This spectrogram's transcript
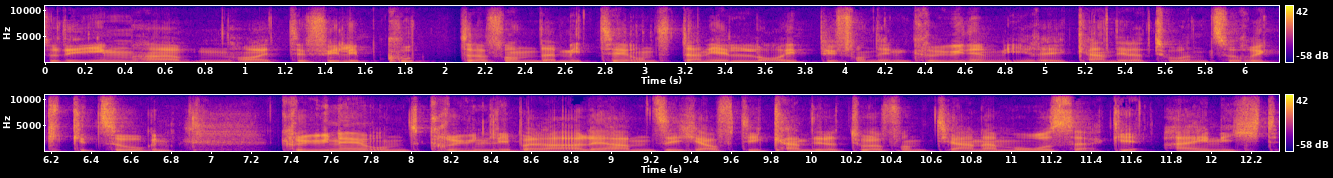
Zudem haben heute Philipp Kutter von der Mitte und Daniel Leupi von den Grünen ihre Kandidaturen zurückgezogen. Grüne und Grünliberale haben sich auf die Kandidatur von Tiana Moser geeinigt.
